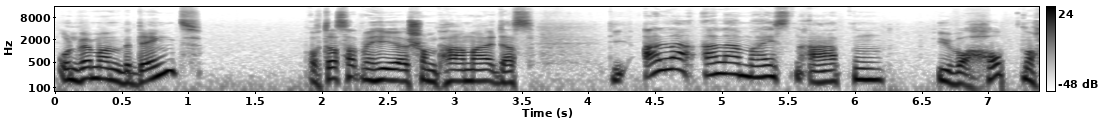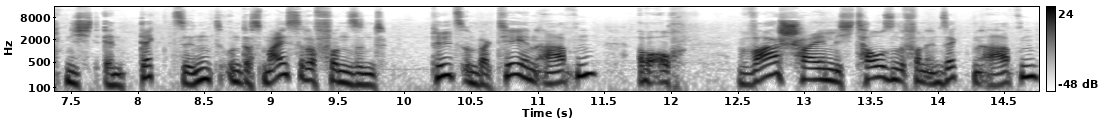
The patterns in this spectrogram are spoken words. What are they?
Und wenn man bedenkt, auch das hatten wir hier ja schon ein paar Mal, dass die aller, allermeisten Arten überhaupt noch nicht entdeckt sind und das meiste davon sind Pilz- und Bakterienarten, aber auch wahrscheinlich tausende von Insektenarten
